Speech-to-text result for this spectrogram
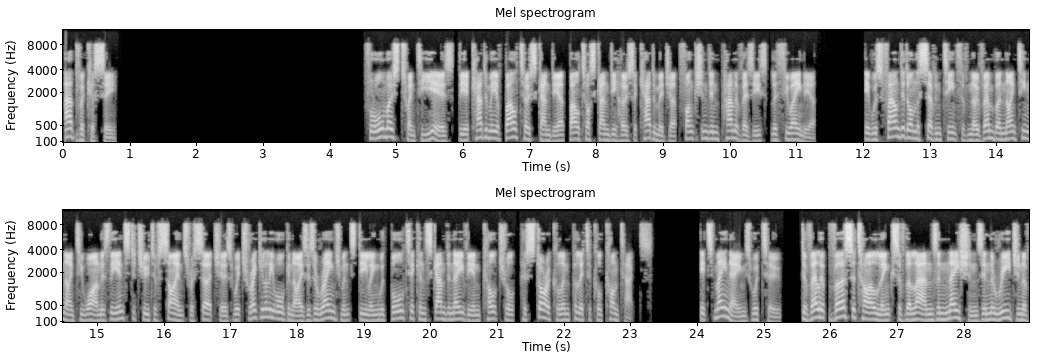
Advocacy For almost 20 years, the Academy of Baltoscandia Baltoskandijos functioned in Panevėžys, Lithuania. It was founded on 17 November 1991 as the Institute of Science Researchers which regularly organizes arrangements dealing with Baltic and Scandinavian cultural, historical and political contacts. Its main aims were to develop versatile links of the lands and nations in the region of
